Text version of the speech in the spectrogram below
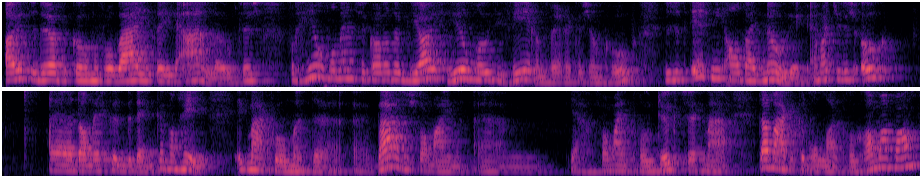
uit te durven komen voor waar je tegenaan loopt. Dus voor heel veel mensen kan het ook juist heel motiverend werken, zo'n groep. Dus het is niet altijd nodig. En wat je dus ook uh, dan weer kunt bedenken van... hé, hey, ik maak gewoon met de uh, basis van mijn... Um, ja, van mijn product, zeg maar. Daar maak ik een online programma van.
